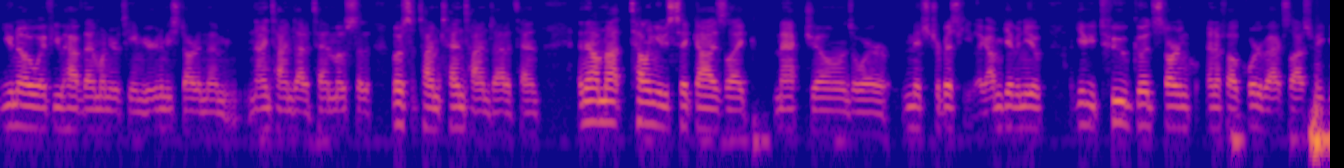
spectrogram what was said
you know if you have them on your team, you're going to be starting them nine times out of ten, most of the, most of the time, ten times out of ten. And then I'm not telling you to sit guys like Mac Jones or Mitch Trubisky. Like I'm giving you, I give you two good starting NFL quarterbacks last week,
